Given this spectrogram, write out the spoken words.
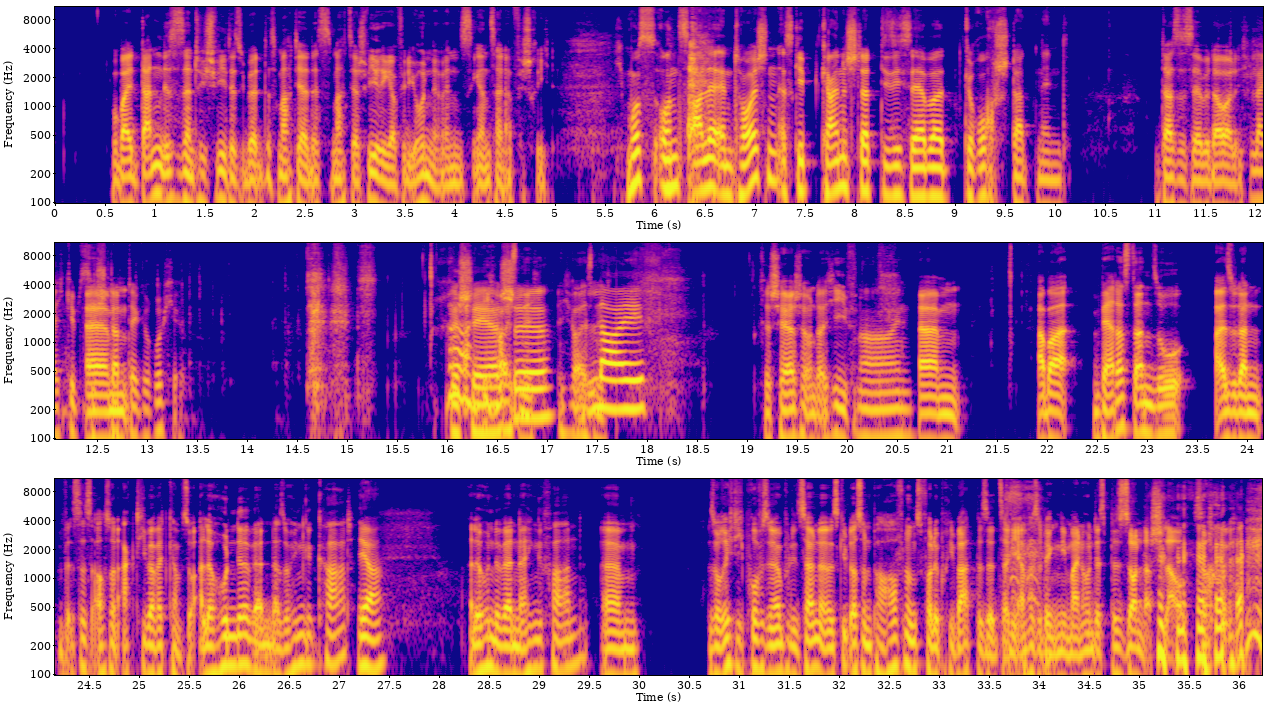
Wobei dann ist es natürlich schwierig, das über, das macht ja, das macht ja schwieriger für die Hunde, wenn es die ganze Zeit nach Fisch riecht. Ich muss uns alle enttäuschen. Es gibt keine Stadt, die sich selber Geruchsstadt nennt. Das ist sehr bedauerlich. Vielleicht gibt es die Ähm, Stadt der Gerüche. Ah, ich weiß Recherche. nicht. Ich weiß nicht. Live. Recherche und Archiv. Nein. Ähm, aber wäre das dann so, also dann ist das auch so ein aktiver Wettkampf. So alle Hunde werden da so hingekarrt, Ja. alle Hunde werden da hingefahren. Ähm, so richtig professionelle Polizei. Und es gibt auch so ein paar hoffnungsvolle Privatbesitzer, die einfach so denken, nee, mein Hund ist besonders schlau. So,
